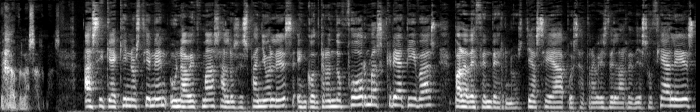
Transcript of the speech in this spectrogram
Dejad las armas. Así que aquí nos tienen una vez más a los españoles encontrando formas creativas para defendernos, ya sea pues a través de las redes sociales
